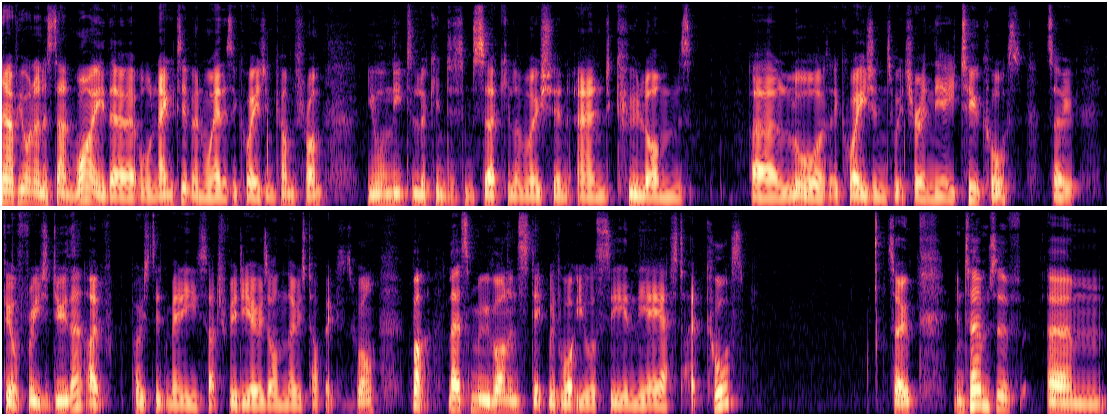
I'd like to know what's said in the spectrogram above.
Now, if you want to understand why they're all negative and where this equation comes from, you will need to look into some circular motion and Coulomb's uh, law equations, which are in the A2 course. So feel free to do that. I've posted many such videos on those topics as well. But let's move on and stick with what you will see in the AS type course. So, in terms of um,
